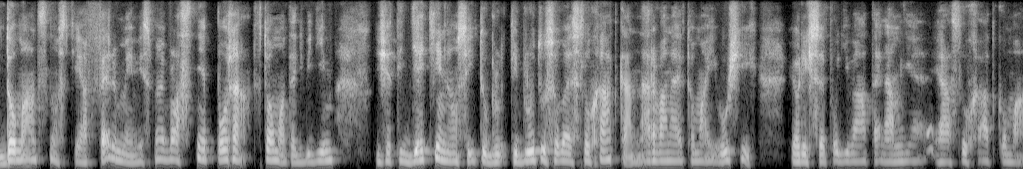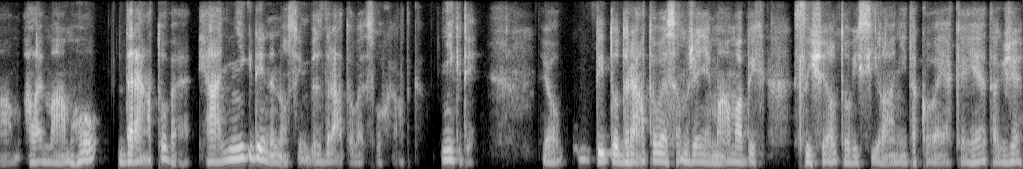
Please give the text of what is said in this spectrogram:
domácnosti a firmy. My jsme vlastně pořád v tom a teď vidím, že ty děti nosí tu, ty bluetoothové sluchátka, narvané to mají v uších. Jo, když se podíváte na mě, já sluchátko mám, ale mám ho drátové. Já nikdy nenosím bezdrátové sluchátka. Nikdy. Jo, tyto drátové samozřejmě mám, abych slyšel to vysílání takové, jaké je, takže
